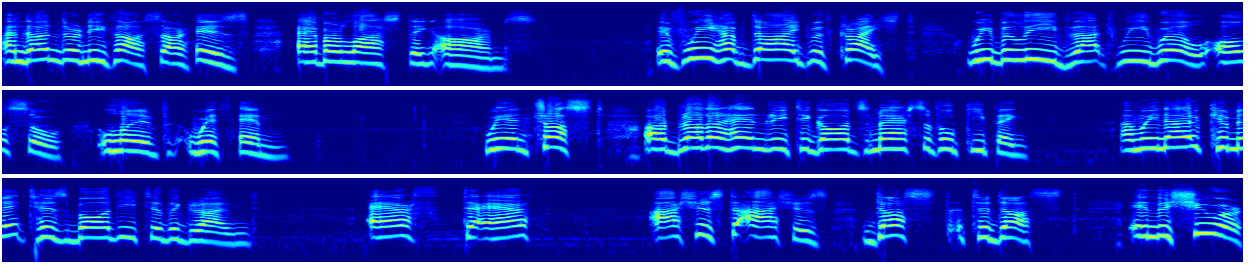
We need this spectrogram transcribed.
and underneath us are his everlasting arms. If we have died with Christ, we believe that we will also live with him. We entrust our brother Henry to God's merciful keeping, and we now commit his body to the ground, earth to earth, ashes to ashes, dust to dust, in the sure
